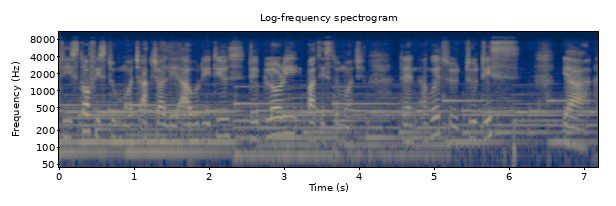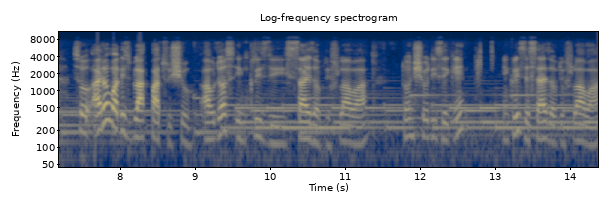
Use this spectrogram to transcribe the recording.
the stuff is too much actually. I will reduce. The blurry part is too much. Then i'm going to do this yeah. So i don't want this black part to show. I'll just increase the size of the flower. Don't show this again. Increase the size of the flower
